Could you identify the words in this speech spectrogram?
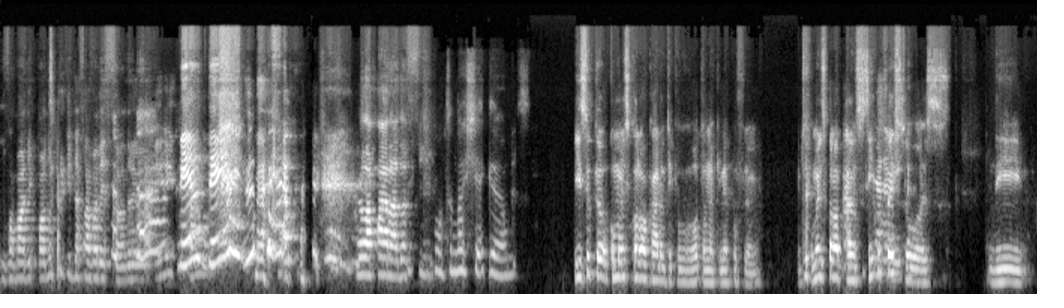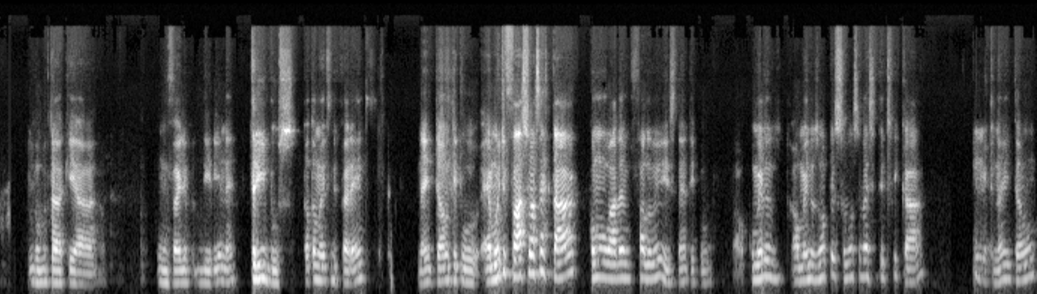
em forma de pó no priquito da Flávia Alessandra. Eu, Meu Deus do céu! Eu lá parado assim. ponto nós chegamos. Isso que eu- como eles colocaram, tipo, voltando aqui, né, pro filme. Tipo, Como eles colocaram cinco pessoas de. Vou botar aqui a. Um velho diria, né? Tribos totalmente diferentes. Né? Então, tipo, é muito fácil acertar, como o Adam falou no início, né? Tipo, com menos, ao menos uma pessoa você vai se identificar muito, né? Então,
